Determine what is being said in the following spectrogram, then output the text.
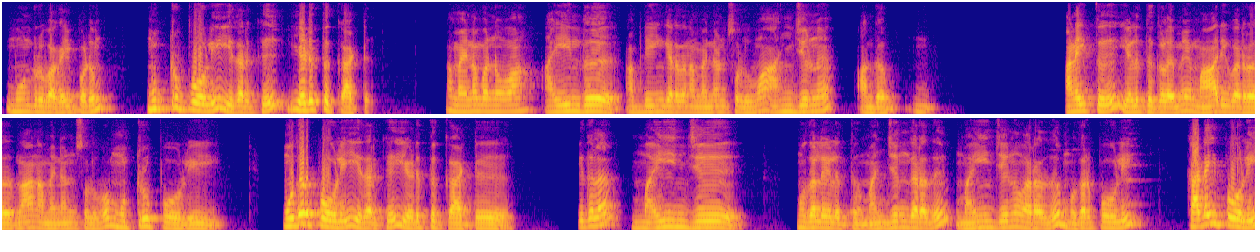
மூன்று வகைப்படும். முற்றுப்போலி இதற்கு எடுத்துக்காட்டு. நம்ம என்ன பண்ணுவோம்? ஐந்து அப்படிங்கிறத நம்ம என்னன்னு சொல்லுவோம். அஞ்சுன்னு அந்த அனைத்து எழுத்துக்களுமே மாறி வர்றது தான் நம்ம என்னன்னு சொல்லுவோம் முற்றுப்போலி. முதற்போலி இதற்கு எடுத்துக்காட்டு. இதில் மைஞ்சு முதல் எழுத்து மஞ்சுங்கிறது மைஞ்சுன்னு வர்றது முதற்போலி. கடைப்போலி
